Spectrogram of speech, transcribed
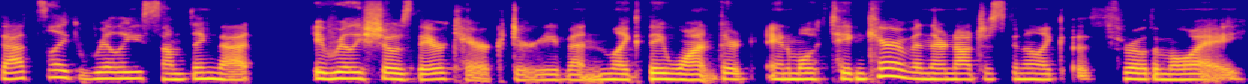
that's like really something that it really shows their character, even like they want their animal taken care of and they're not just going to like throw them away.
